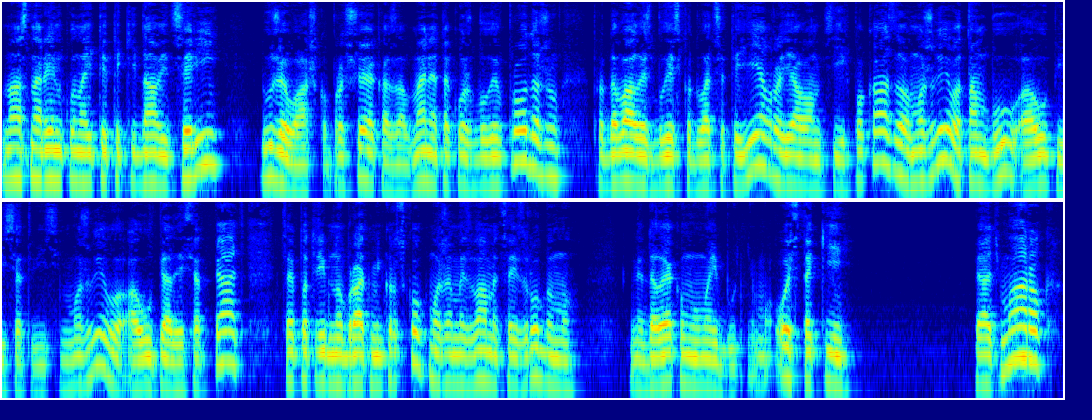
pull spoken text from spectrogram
У нас на ринку знайти такі навіть сирі дуже важко. Про що я казав? У мене також були в продажу. Продавались близько 20 євро. Я вам їх показував. Можливо, там був АУ-58, можливо, АУ-55. Це потрібно брати мікроскоп. Може, ми з вами це і зробимо в недалекому майбутньому. Ось такі 5 марок.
